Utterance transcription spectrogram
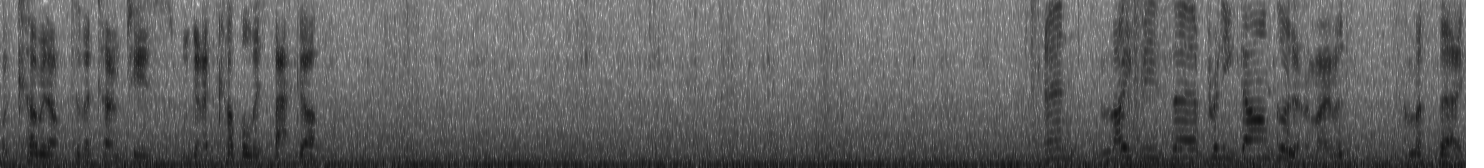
We're coming up to the coaches. We're going to couple this back up. And life is uh, pretty darn good at the moment. I must say.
